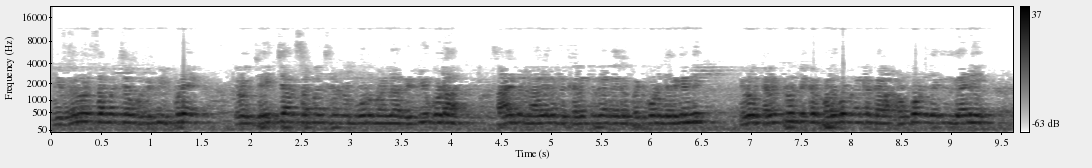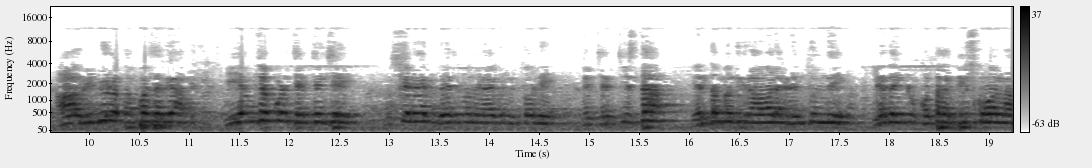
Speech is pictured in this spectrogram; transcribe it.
ఈ వేలూరు సంబంధించిన ఒక రివ్యూ ఇప్పుడే ఈరోజు జైత్యాలకు సంబంధించిన మూడు మండల రివ్యూ కూడా సాయంత్రం నాలుగు గంటల కలెక్టర్ గారి దగ్గర పెట్టుకోవడం జరిగింది. ఈరోజు కలెక్టర్ ఉంటే ఇక్కడ పదకొండు గంటలకు అనుకోవడం జరిగింది. కానీ ఆ రివ్యూలో తప్పనిసరిగా ఈ అంశం కూడా చర్చించి ముఖ్య నాయకులు దేశంలోని నాయకులతో నేను చర్చిస్తా. ఎంతమందికి రావాలి అక్కడ ఎంత ఉంది లేదా ఇంకా కొత్తగా తీసుకోవాలన్నా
